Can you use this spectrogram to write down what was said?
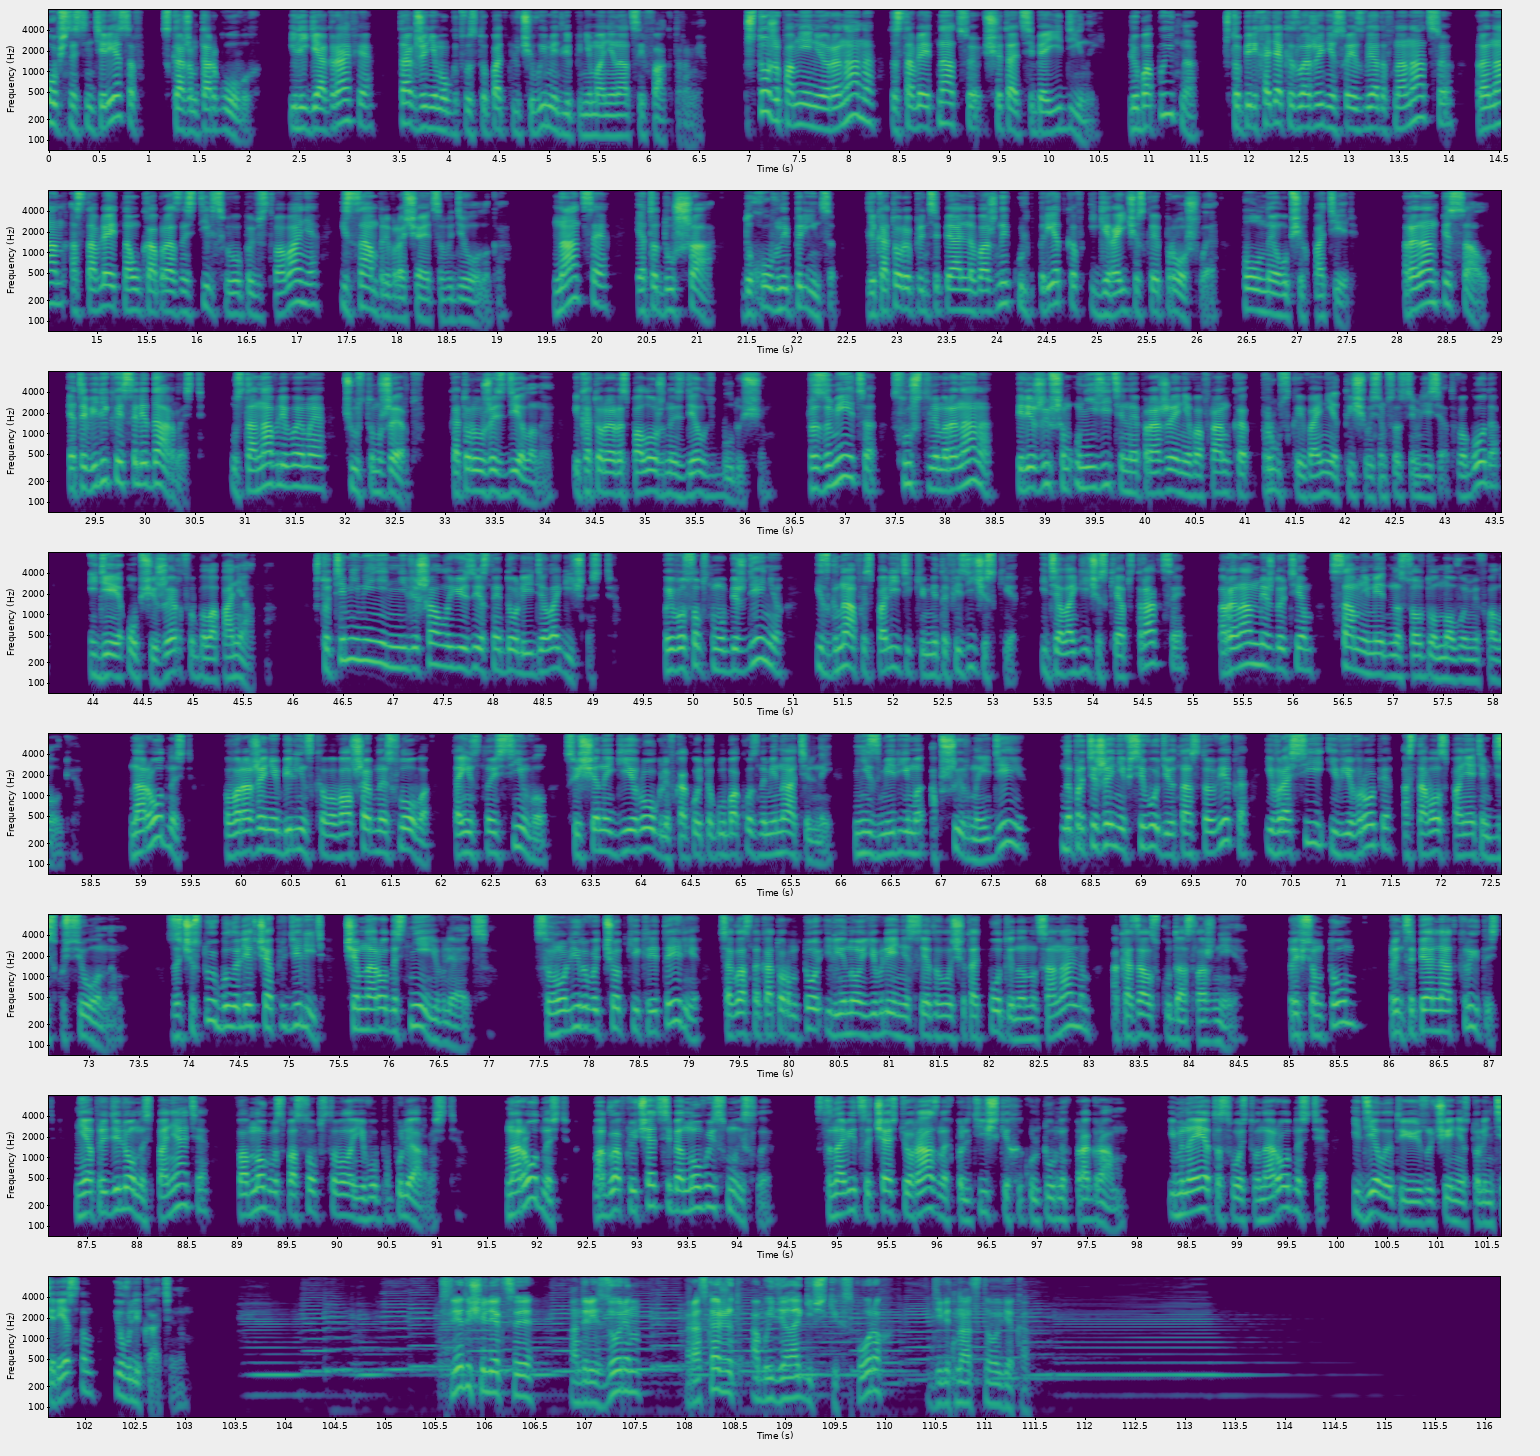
Общность интересов, скажем, торговых, или география также не могут выступать ключевыми для понимания нации факторами. Что же, по мнению Ренана, заставляет нацию считать себя единой? Любопытно, что, переходя к изложению своих взглядов на нацию, Ренан оставляет наукообразный стиль своего повествования и сам превращается в идеолога. Нация — это душа, духовный принцип, для которой принципиально важны культ предков и героическое прошлое, полное общих потерь. Ренан писал, это великая солидарность, устанавливаемая чувством жертв, которые уже сделаны и которые расположены сделать в будущем. Разумеется, слушателям Ренана пережившим унизительное поражение во франко-прусской войне 1870 года, идея общей жертвы была понятна, что тем не менее не лишало ее известной доли идеологичности. По его собственному убеждению, изгнав из политики метафизические и теологические абстракции, Ренан, между тем, сам немедленно создал новую мифологию. Народность, по выражению Белинского, волшебное слово, таинственный символ, священный иероглиф какой-то глубоко знаменательной, неизмеримо обширной идеи, на протяжении всего XIX века и в России, и в Европе оставалось понятием дискуссионным. Зачастую было легче определить, чем народность не является. Сформулировать четкие критерии, согласно которым то или иное явление следовало считать подлинно национальным, оказалось куда сложнее. При всем том, принципиальная открытость, неопределенность понятия во многом способствовала его популярности. Народность могла включать в себя новые смыслы, становиться частью разных политических и культурных программ. Именно это свойство народности и делает ее изучение столь интересным и увлекательным. В следующей лекции Андрей Зорин расскажет об идеологических спорах XIX века.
